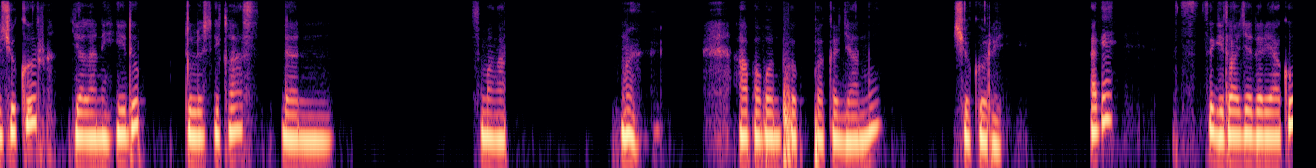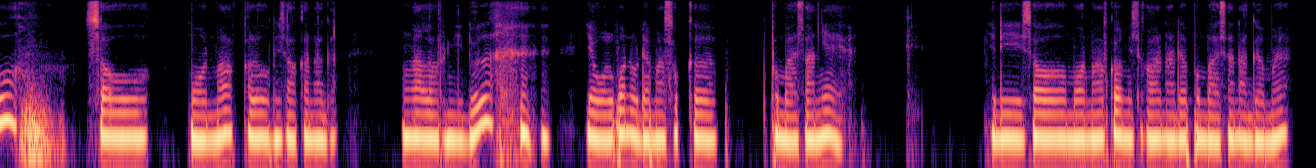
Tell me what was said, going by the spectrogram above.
bersyukur jalani hidup tulus ikhlas dan semangat. Apa pun pekerjaanmu syukuri. Oke. Segitu aja dari aku. So mohon maaf kalau misalkan agak ngalor ngidul. Ya walaupun udah masuk ke pembahasannya ya. Jadi so mohon maaf kalau misalkan ada pembahasan agama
